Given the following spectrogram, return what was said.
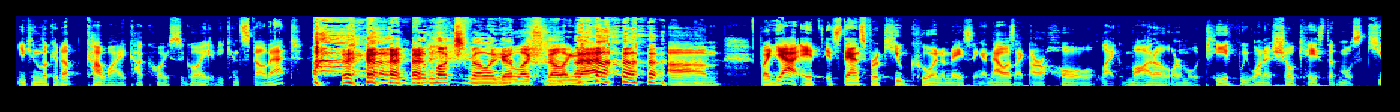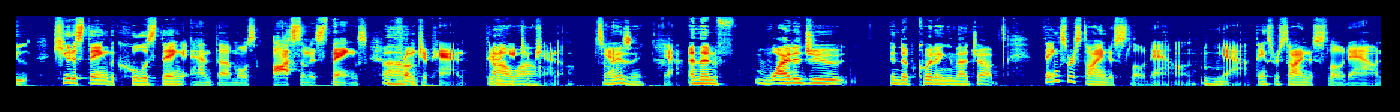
You can look it up. Kawaii kakoi sugoi if you can spell that. Good luck spelling it. Good it. luck spelling that. um, but yeah, it, it stands for cute, cool, and amazing, and that was like our whole like motto or motif. We want to showcase the most cute, cutest thing, the coolest thing, and the most awesomest things from Japan through Oh, the YouTube wow. channel. It's Yeah. amazing. Yeah. And then why did you end up quitting that job? Things were starting to slow down. Mm-hmm. Yeah, things were starting to slow down,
